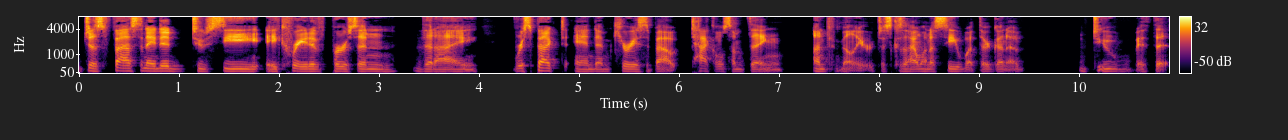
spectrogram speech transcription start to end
just fascinated to see a creative person that I respect and am curious about tackle something unfamiliar just because I want to see what they're going to do with it.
